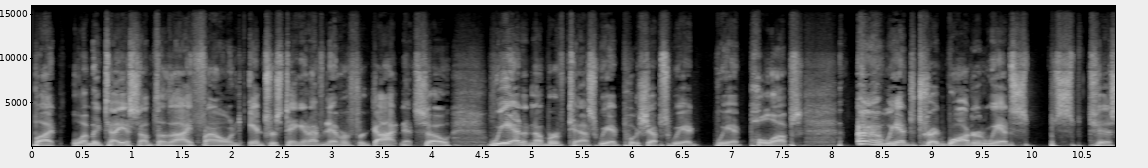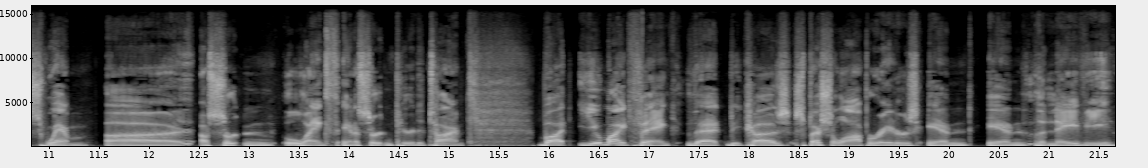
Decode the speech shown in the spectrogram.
But let me tell you something that I found interesting and I've never forgotten it. So we had a number of tests. We had push-ups, we had we had pull-ups, we had to tread water, and we had to, to swim uh, a certain length in a certain period of time. But you might think that because special operators in in the Navy,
